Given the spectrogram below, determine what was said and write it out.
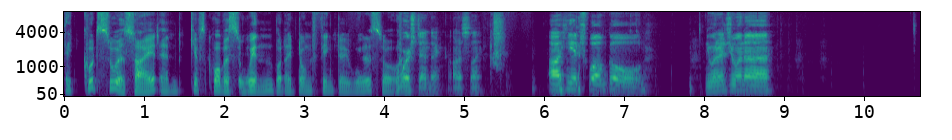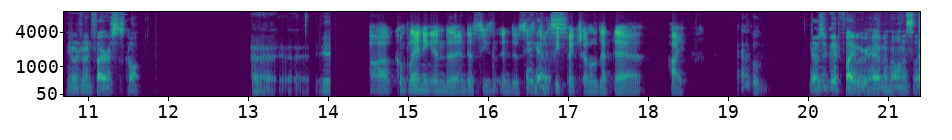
they could suicide and give Squabbles the win, but I don't think they will. So Worst ending, honestly. Uh, he had 12 gold. You want to join uh You want to join Virus's call? uh, it- uh, complaining in the in the season in the season two feedback channel that they're high. Hello. That was a good fight we were having, honestly.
